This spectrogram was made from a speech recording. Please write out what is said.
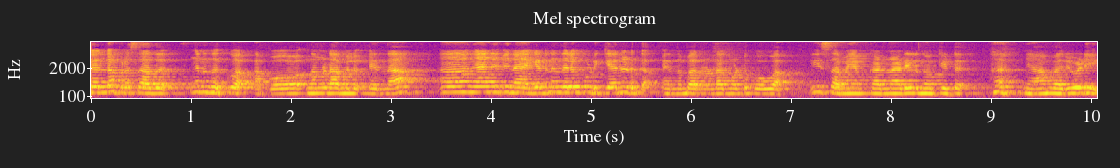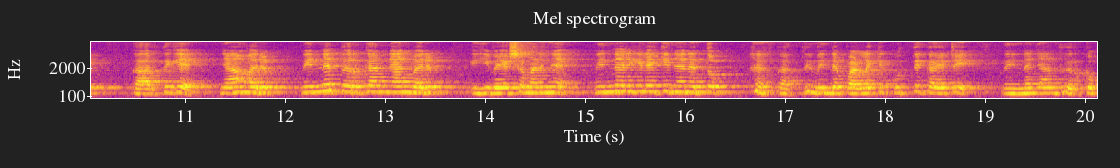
ഗംഗാപ്രസാദ് ഇങ്ങനെ നിൽക്കുക അപ്പോൾ നമ്മുടെ അമലു എന്നാ ഞാൻ വിനായകേട്ടൻ എന്തെങ്കിലും കുടിക്കാനെടുക്കാം എന്നും പറഞ്ഞുകൊണ്ട് അങ്ങോട്ട് പോവുക ഈ സമയം കണ്ണാടിയിൽ നോക്കിയിട്ട് ഞാൻ വരുവടി. കാർത്തികേ ഞാൻ വരും. നിന്നെ തീർക്കാൻ ഞാൻ വരും. ഈ വേഷമണിഞ്ഞ് നിന്നരികിലേക്ക് ഞാൻ എത്തും. കത്തി നിന്റെ പള്ളയ്ക്ക് കുത്തി കയറ്റി നിന്നെ ഞാൻ തീർക്കും.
